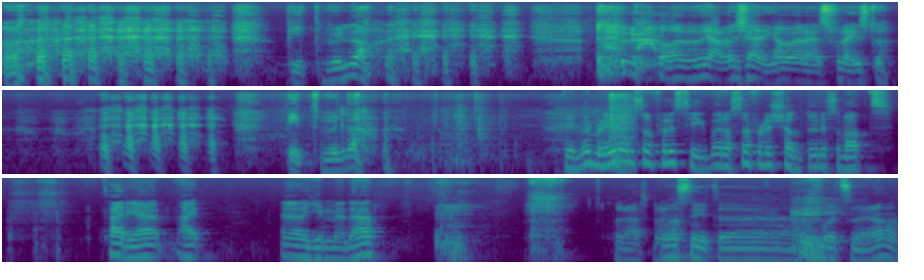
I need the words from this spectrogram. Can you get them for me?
Pitbull, da. Den jævla kjerringa har reist for lengst, du. Pitbull, da. Filmen blir veldig sånn forutsigbar også, for du skjønte jo liksom at Terje Nei, eh, Jim mener. Så det er Du må snyte på et snøre, da.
